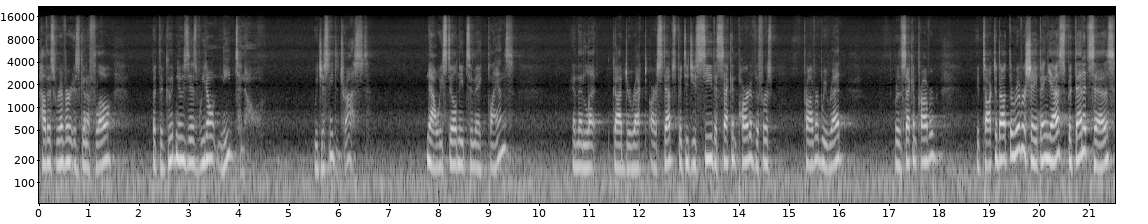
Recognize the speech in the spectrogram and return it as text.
how this river is going to flow, but the good news is we don't need to know. We just need to trust. Now, we still need to make plans and then let God direct our steps. But did you see the second part of the first proverb we read? Or the second proverb? It talked about the river shaping, yes, but then it says,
